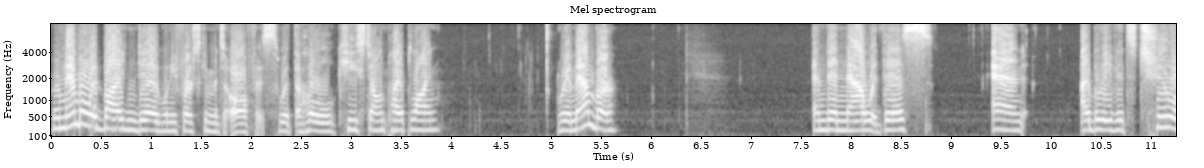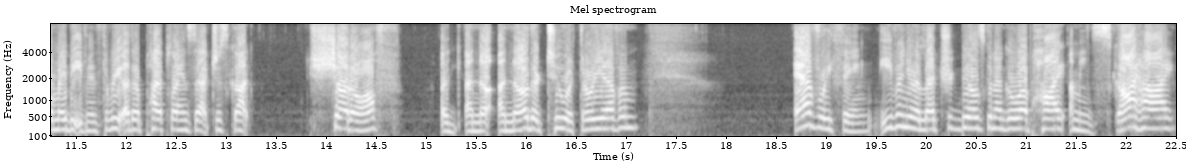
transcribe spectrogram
Remember what Biden did when he first came into office with the whole Keystone pipeline? Remember? And then now with this, and I believe it's two or maybe even three other pipelines that just got shut off, another two or three of them. Everything, even your electric bill is going to go up high, I mean, sky high,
